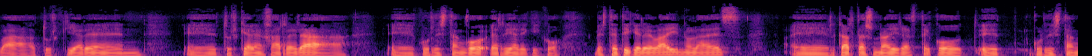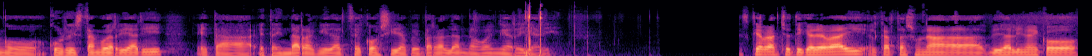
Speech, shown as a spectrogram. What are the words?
ba, Turkiaren e, Turkiaren jarrera e, Kurdistango herriarekiko. Bestetik ere bai, nola ez, e, elkartasuna dirazteko e, Kurdistango, Kurdistango herriari eta eta indarrak bidaltzeko Siriako iparraldean dagoen gerrilari. Ezker gantxotik ere bai, elkartasuna bidali nahiko,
